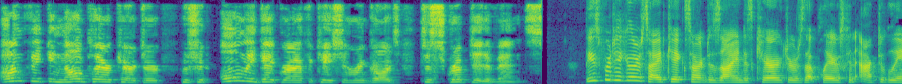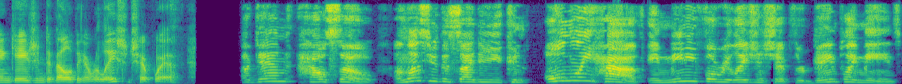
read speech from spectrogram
unthinking non-player character who should only get gratification in regards to scripted events. These particular sidekicks aren't designed as characters that players can actively engage in developing a relationship with. Again, how so? Unless you decide that you can only have a meaningful relationship through gameplay means,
